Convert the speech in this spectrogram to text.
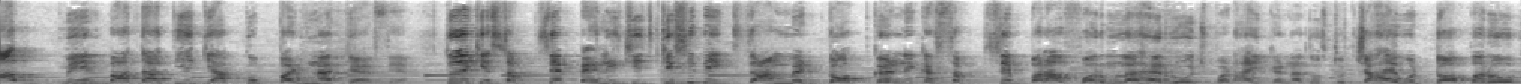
अब मेन बात आती है कि आपको पढ़ना कैसे है। तो देखिए, सबसे पहली चीज़ किसी भी एग्ज़ाम में टॉप करने का सबसे बड़ा फॉर्मूला है रोज पढ़ाई करना। दोस्तों, चाहे वो टॉपर हो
